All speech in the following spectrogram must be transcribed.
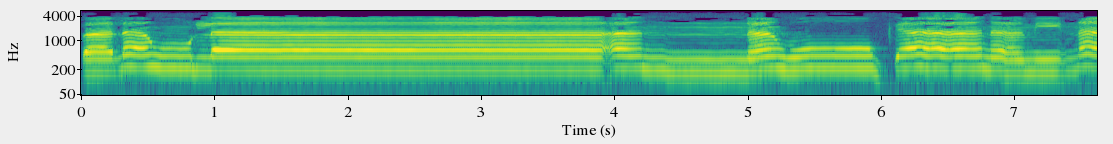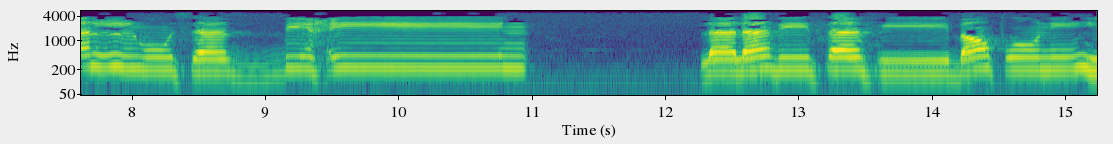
فلولا أنه كان من المسبحين للبث في بطنه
